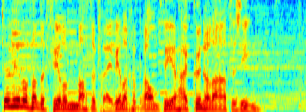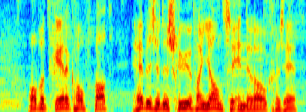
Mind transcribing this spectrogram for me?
Ten wille van de film mag de vrijwillige brandweer haar kunnen laten zien. Op het kerkhofpad hebben ze de schuur van Jansen in de rook gezet.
